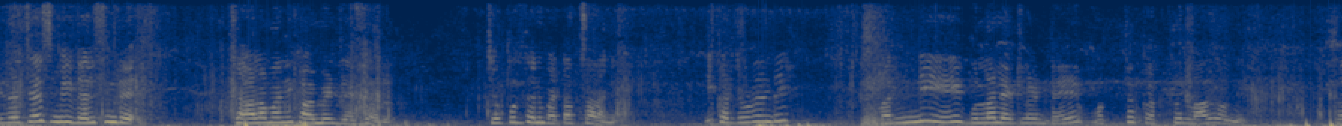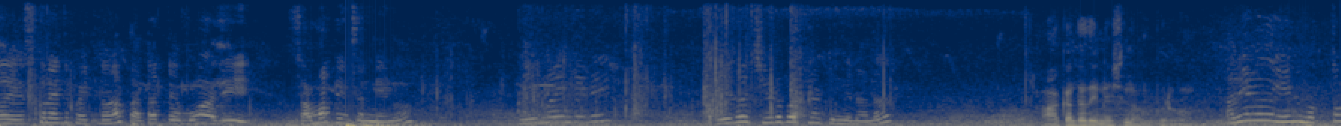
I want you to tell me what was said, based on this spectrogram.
ఇది వచ్చేసి మీకు తెలిసిందే చాలామంది కామెంట్ చేశారు చెప్పులతో పెట్టచ్చా అని. ఇక్కడ చూడండి ఇవన్నీ గుల్లలు ఎట్లా అంటే మొత్తం కత్తుల్లాగా ఉన్నాయి. సో వేసుకుని అయితే పెట్టినా పెట్టద్దేమో అది సమర్థించను నేను. ఏమైంది ఇది? ఏదో చీడ పట్టినట్టుంది నాన్న. ఆకంతా తినేసిందాం పురుగు. అదే కదా ఏంది మొత్తం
